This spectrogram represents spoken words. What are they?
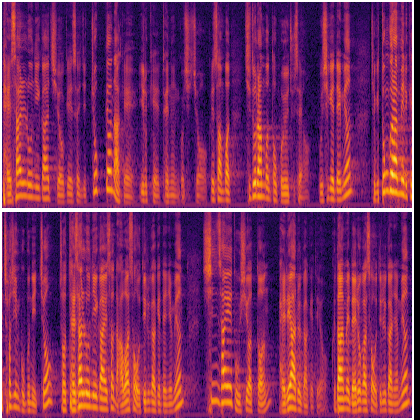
데살로니가 지역에서 이제 쫓겨나게 이렇게 되는 것이죠. 그래서 한번 지도를 한번 더 보여주세요. 보시게 되면 저기 동그라미 이렇게 쳐진 부분이 있죠. 저 데살로니가에서 나와서 어디를 가게 되냐면 신사의 도시였던 베레아를 가게 돼요. 그 다음에 내려가서 어디를 가냐면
